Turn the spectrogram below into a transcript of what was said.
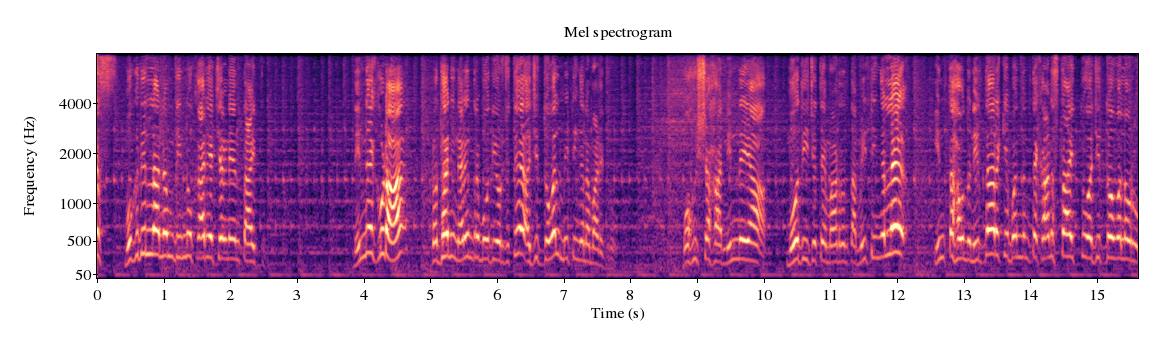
ಎಸ್, ಮುಗಿದಿಲ್ಲ ನಮ್ದು ಇನ್ನೂ ಕಾರ್ಯಾಚರಣೆ ಅಂತ ಆಯ್ತು ನಿನ್ನೆ ಕೂಡ ಪ್ರಧಾನಿ ನರೇಂದ್ರ ಮೋದಿ ಅವ್ರ ಜೊತೆ ಅಜಿತ್ ದೋವಲ್ ಮೀಟಿಂಗ್ ಅನ್ನ ಮಾಡಿದ್ರು. ಬಹುಶಃ ನಿನ್ನೆಯ ಮೋದಿ ಜೊತೆ ಮಾಡಿದಂಥ ಮೀಟಿಂಗಲ್ಲೇ ಇಂತಹ ಒಂದು ನಿರ್ಧಾರಕ್ಕೆ ಬಂದಂತೆ ಕಾಣಿಸ್ತಾ ಇತ್ತು ಅಜಿತ್ ದೋವಲ್ ಅವರು.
